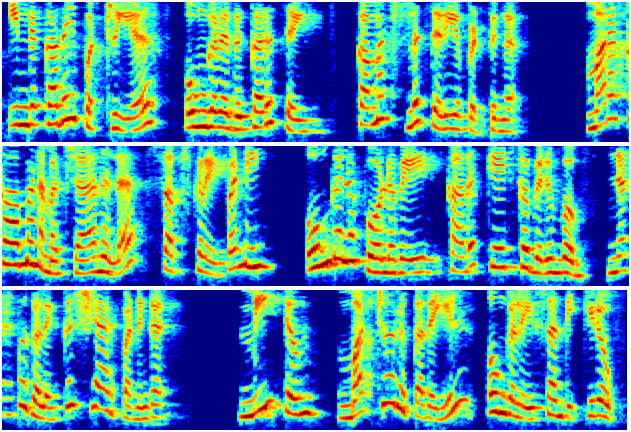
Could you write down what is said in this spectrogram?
இந்த கதை பற்றிய உங்களது கருத்தை கமெண்ட்ஸ்ல தெரியப்படுத்துங்க. மறக்காம நம்ம சேனலை சப்ஸ்கிரைப் பண்ணி உங்களை போலவே கதை கேட்க விரும்பும் நட்புகளுக்கு ஷேர் பண்ணுங்க. மீண்டும் மற்றொரு கதையில் உங்களை சந்திக்கிறோம்.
